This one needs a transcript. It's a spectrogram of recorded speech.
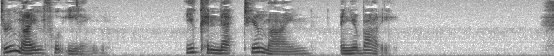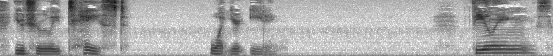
Through mindful eating, you connect your mind and your body. You truly taste what you're eating feelings,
